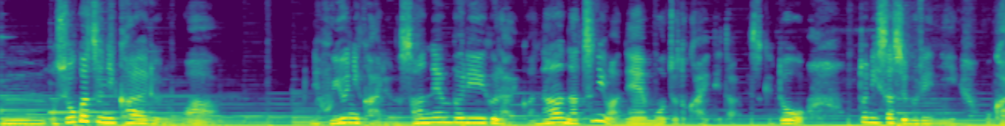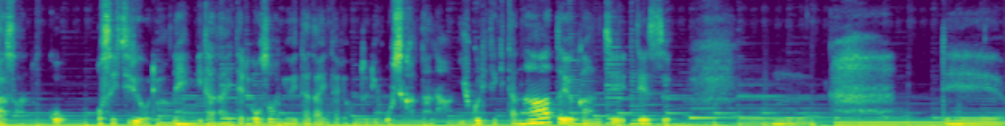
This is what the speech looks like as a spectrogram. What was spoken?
うんお正月に帰るのはね、冬に帰るの3年ぶりぐらいかな。夏にはねもうちょっと帰ってたんですけど本当に久しぶりにお母さんのこうおせち料理をねいただいたりお雑煮をいただいたり本当に美味しかったなゆっくりできたなという感じです。うん、で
